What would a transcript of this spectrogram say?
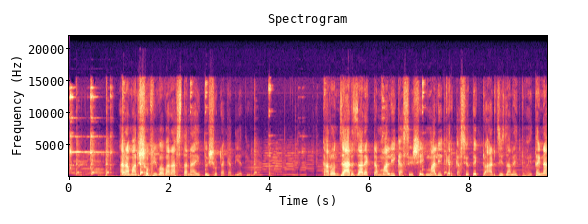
হ্যাঁ, আর আমার শফি বাবার রাস্তা নাই দুইশো টাকা দিয়ে দিও। কারণ যার যার একটা মালিক আছে, সেই মালিকের কাছে তো একটু আর্জি জানাইতে হয়, তাই না?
